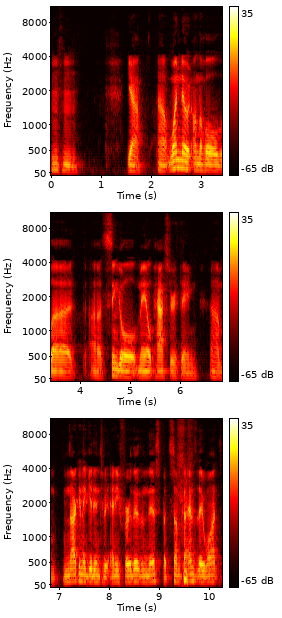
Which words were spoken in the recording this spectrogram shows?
Hmm. Yeah. Uh, one note on the whole uh, uh, single male pastor thing. Um, I'm not going to get into it any further than this, but sometimes they want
